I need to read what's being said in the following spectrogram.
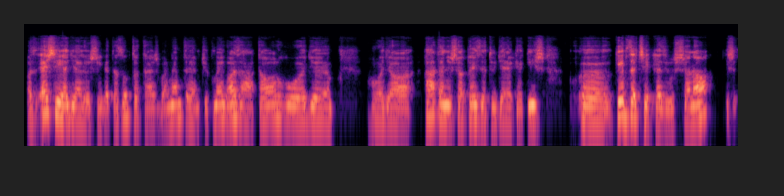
az esélyegyenlőséget az oktatásban nem teremtjük meg azáltal, hogy, hogy a hátrányosabb helyzetű gyerekek is képzettséghez jussanak, és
